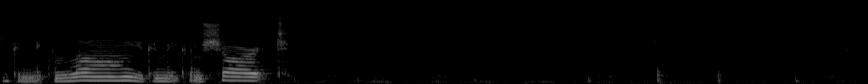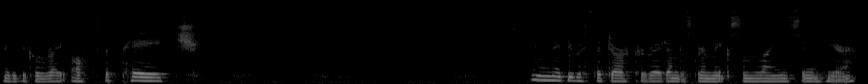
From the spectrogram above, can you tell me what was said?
You can make them long, you can make them short. Maybe they go right off the page. And maybe with the darker red, I'm just going to make some lines in here.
